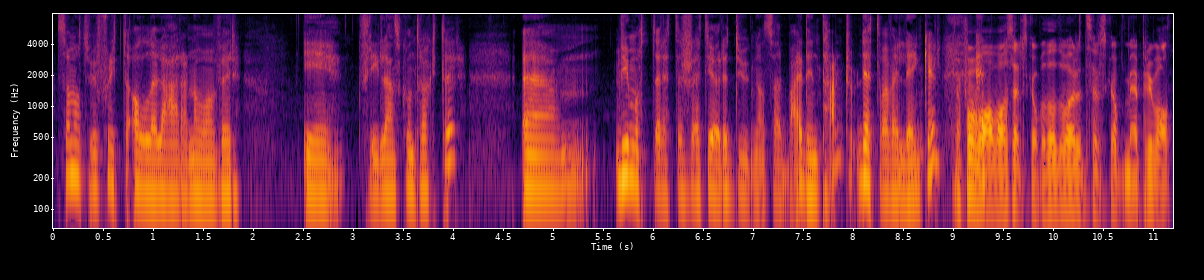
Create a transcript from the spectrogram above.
Så måtte vi flytte alle lærerne over i frilanskontrakter. Um, vi måtte rett og slett gjøre dugnadsarbeid internt. Dette var veldig enkelt. For hva var selskapet da? Det var et selskap med privat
